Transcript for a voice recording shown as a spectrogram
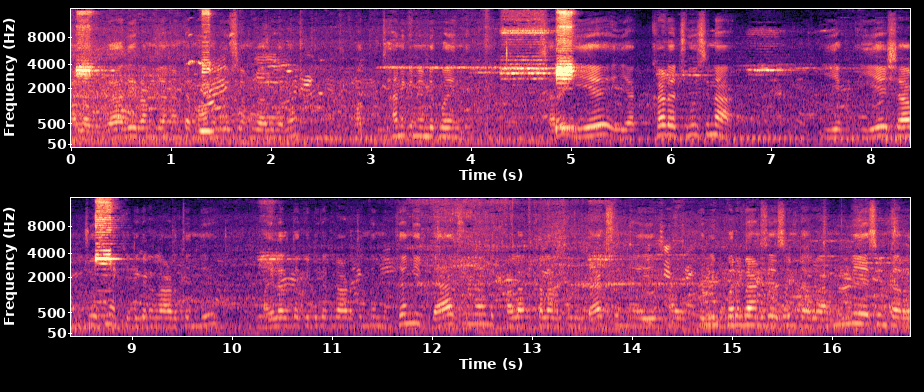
మళ్ళీ ఉగాది రంజాన్ అంటే మామూలు విషయం కాదు కదా. మొత్తానికి నిండిపోయింది. సరే ఏ ఎక్కడ చూసినా ఏ ఏ షాప్ చూసినా కిటకిటలాడుతుంది మహిళలతో కిటకిటలాడుతుంది ముఖ్యంగా ఈ బ్యాగ్స్ ఉన్నాయండి కలర్ కలర్ఫుల్ బ్యాగ్స్ ఉన్నాయి. రిబ్బర్ బ్యాండ్స్ వేసి ఉంటారు అన్నీ వేసి ఉంటారు.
